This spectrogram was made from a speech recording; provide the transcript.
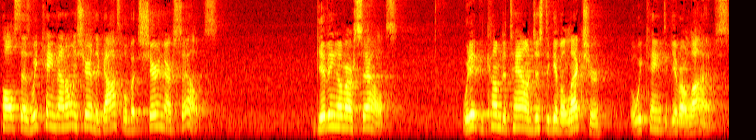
Paul says we came not only sharing the gospel, but sharing ourselves, giving of ourselves. We didn't come to town just to give a lecture, but we came to give our lives.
